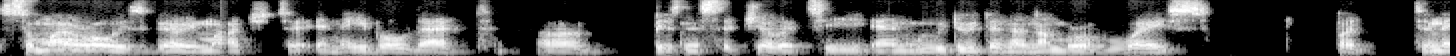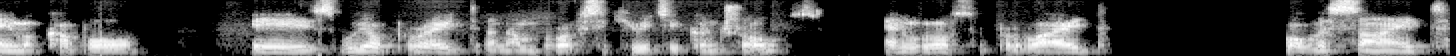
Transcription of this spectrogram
So my role is very much to enable that uh, business agility, and we do it in a number of ways. But to name a couple, is we operate a number of security controls and we also provide oversight,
